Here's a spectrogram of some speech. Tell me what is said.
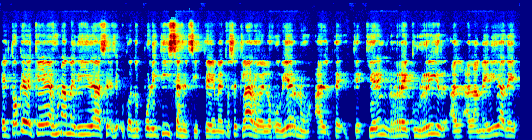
El toque de queda es una medida cuando politizas el sistema. Entonces, claro, los gobiernos que quieren recurrir a, la medida de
